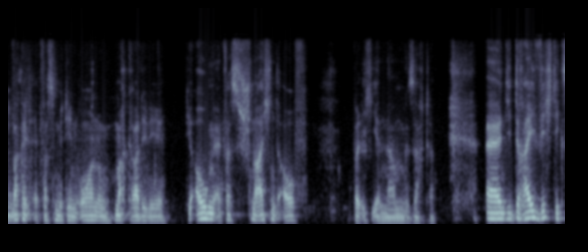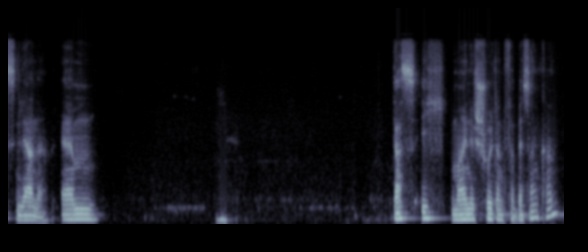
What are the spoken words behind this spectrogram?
wackelt etwas mit den Ohren und macht gerade die, die Augen etwas schnarchend auf, weil ich ihren Namen gesagt habe. Äh, die drei wichtigsten Lerne. Ähm, dass ich meine Schultern verbessern kann.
